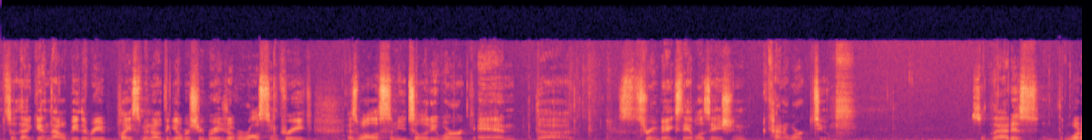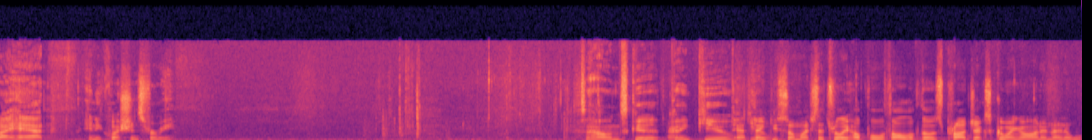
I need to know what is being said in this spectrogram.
So that, again, that will be the replacement of the Gilbert Street Bridge over Ralston Creek, as well as some utility work and the stream bank stabilization kind of work too. So that is what I had. Any questions for me? Sounds good. Thank you. Yeah, thank you so much. That's really helpful with all of those projects going on. And I know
